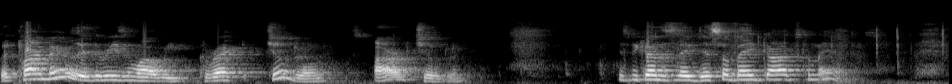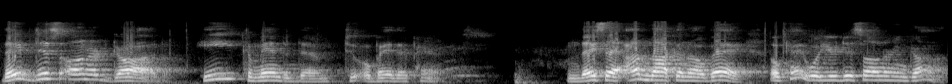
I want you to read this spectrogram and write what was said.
But primarily, the reason why we correct children, our children, is because they've disobeyed God's commands. They've dishonored God. He commanded them to obey their parents. And they say, I'm not going to obey. Okay, well, you're dishonoring God.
